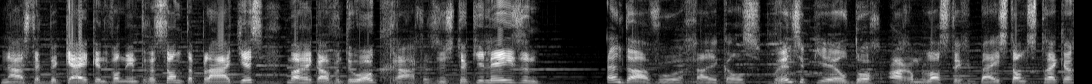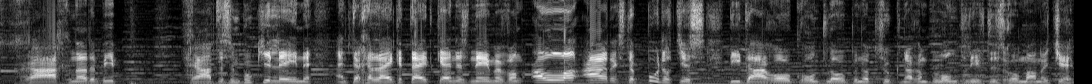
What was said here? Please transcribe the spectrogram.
Naast het bekijken van interessante plaatjes mag ik af en toe ook graag eens een stukje lezen. En daarvoor ga ik als principieel doch armlastig bijstandstrekker graag naar de biep. Gratis een boekje lenen en tegelijkertijd kennis nemen van alle aardigste poedeltjes die daar ook rondlopen op zoek naar een blond liefdesromannetje.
